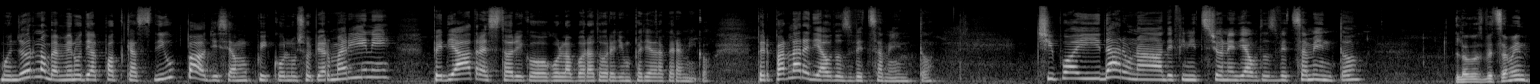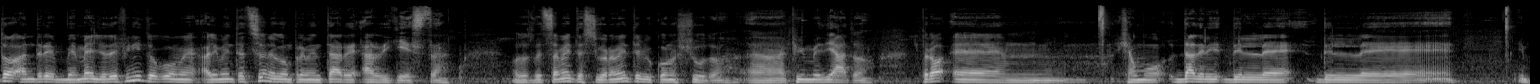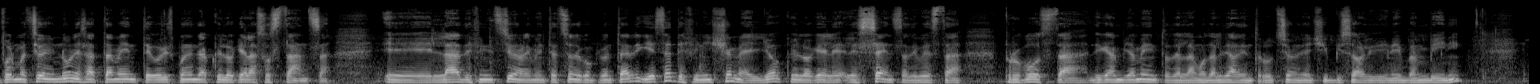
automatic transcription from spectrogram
Buongiorno, benvenuti al podcast di UPPA. Oggi siamo qui con Lucio Piermarini, pediatra e storico collaboratore di un pediatra per amico, per parlare di autosvezzamento. Ci puoi dare una definizione di autosvezzamento? L'autosvezzamento andrebbe meglio definito come alimentazione complementare a richiesta. L'autosvezzamento è sicuramente più conosciuto, eh, più immediato, però è, diciamo, dà delle, delle, delle, informazioni non esattamente corrispondenti a quello che è la sostanza. E la definizione alimentazione complementare richiesta definisce meglio quello che è l'essenza di questa proposta di cambiamento della modalità di introduzione dei cibi solidi nei bambini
